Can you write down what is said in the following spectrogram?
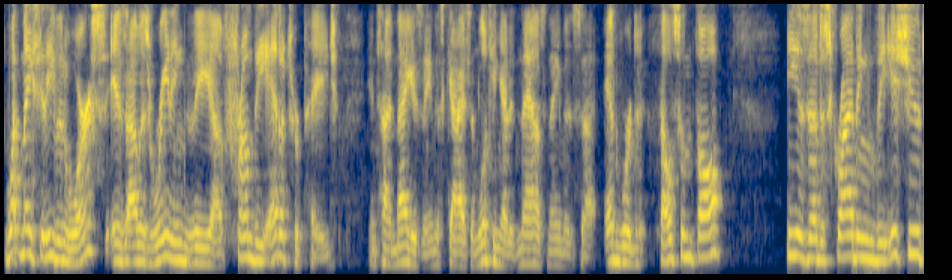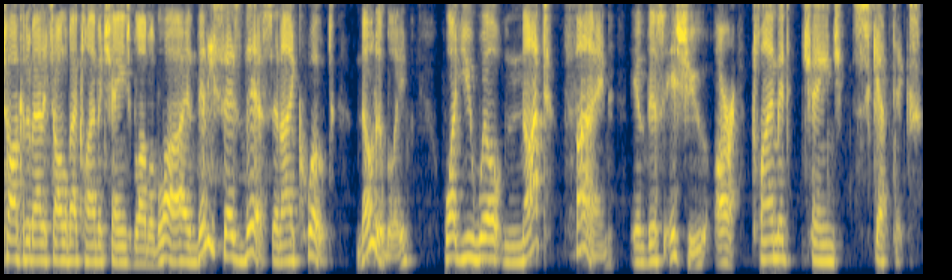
what makes it even worse is I was reading the uh, from the editor page in Time Magazine. This guy, as I'm looking at it now, his name is uh, Edward Felsenthal. He is uh, describing the issue, talking about it's all about climate change, blah, blah, blah. And then he says this, and I quote, notably, what you will not find in this issue are climate change skeptics.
